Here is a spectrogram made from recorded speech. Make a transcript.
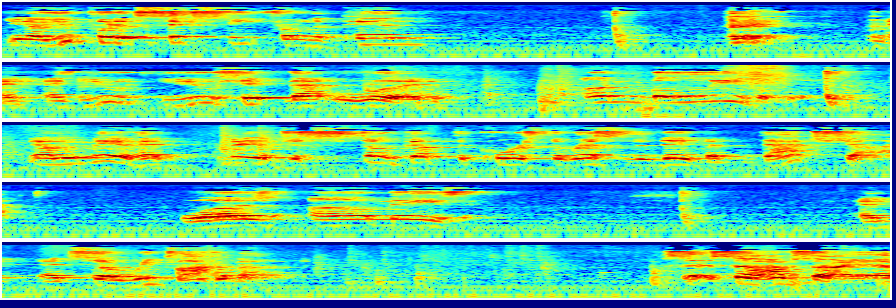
You know you put it six feet from the pin and, and you you hit that wood unbelievably. Now we may have had may have just stunk up the course the rest of the day but that shot was amazing. And and so we talk about it. So, so I'm sorry. uh,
